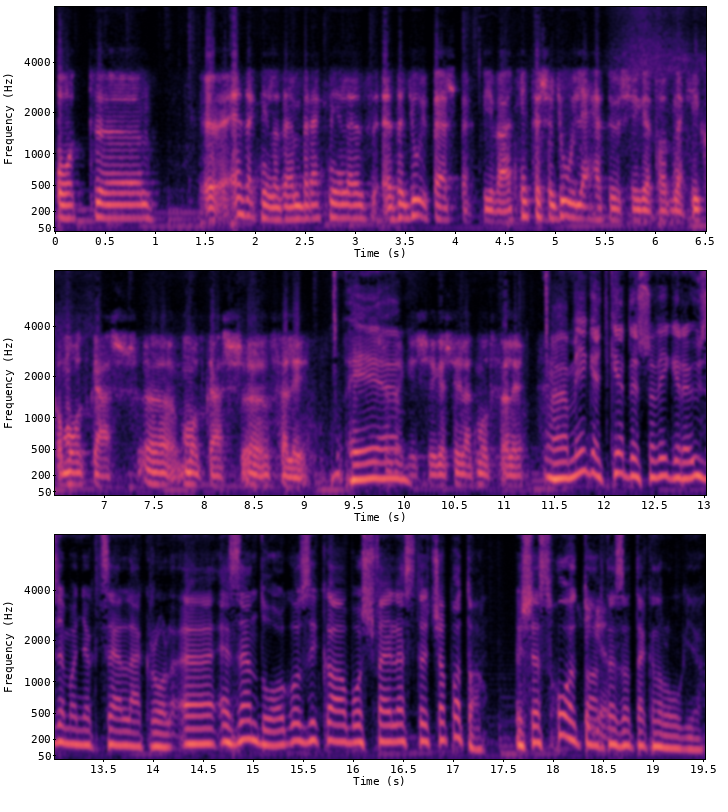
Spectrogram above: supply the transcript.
ott ezeknél az embereknél ez, ez egy új perspektívát nyit, és egy új lehetőséget ad nekik a mozgás, mozgás felé. É, az egészséges életmód felé. Még egy kérdés a végére üzemanyagcellákról. Ezen dolgozik a Bosch fejlesztő csapata? És ez hol tart Igen. ez a technológia?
